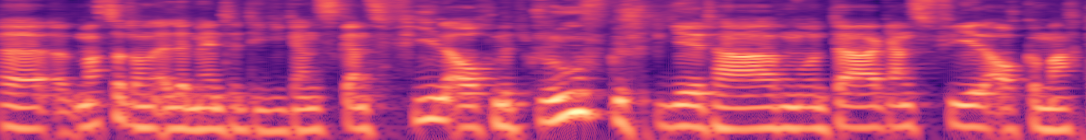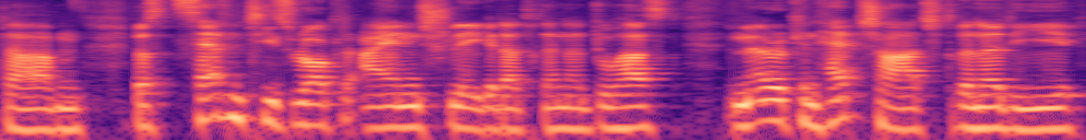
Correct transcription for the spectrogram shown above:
äh, Mastodon-Elemente, die ganz, ganz viel auch mit Groove gespielt haben und da ganz viel auch gemacht haben. Du hast 70s Rock-Einschläge da drinne. Du hast American Head Charge drinne, die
